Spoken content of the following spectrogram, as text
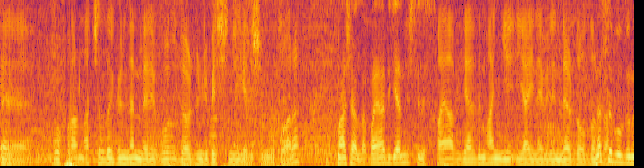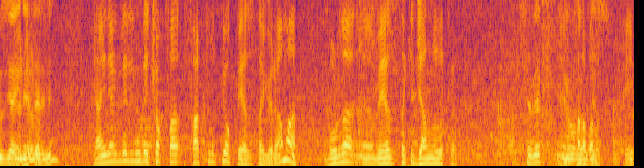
Evet. Ee, bu fuarın açıldığı günden beri bu dördüncü, beşinci gelişim bu fuara. Maşallah bayağı bir gelmişsiniz. Bayağı bir geldim hangi yayın evinin nerede olduğunu Nasıl da- buldunuz yayın Görüyorum. evlerini? Yayın evlerinde çok fa- farklılık yok Beyazıt'a göre ama burada e, Beyazıt'taki canlılık yok. Sebep E, ne olabilir? kalabalık değil.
